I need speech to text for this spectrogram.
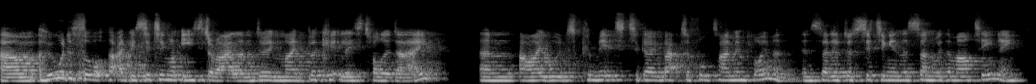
um, who would have thought that i'd be sitting on easter island doing my bucket list holiday and I would commit to going back to full time employment instead of just sitting in the sun with a martini.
